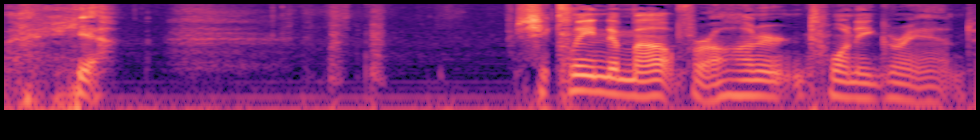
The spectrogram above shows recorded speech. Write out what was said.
yeah. She cleaned him out for 120 grand.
